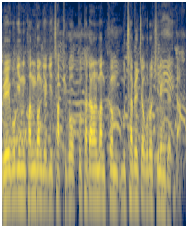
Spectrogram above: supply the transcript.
외국인 관광객이 잡히고 구타당할 만큼 무차별적으로 진행됐다.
